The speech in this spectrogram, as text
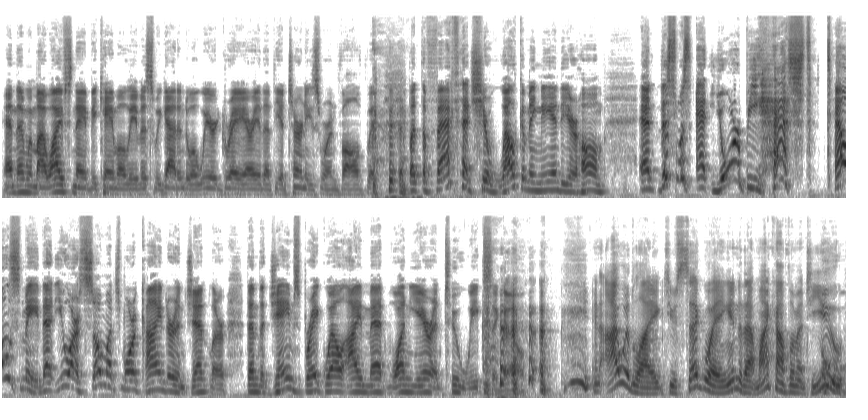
And then when my wife's name became Olivas, we got into a weird gray area that the attorneys were involved with. but the fact that you're welcoming me into your home, and this was at your behest tells me that you are so much more kinder and gentler than the James Breakwell I met one year and two weeks ago. And I would like to segueing into that. My compliment to you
